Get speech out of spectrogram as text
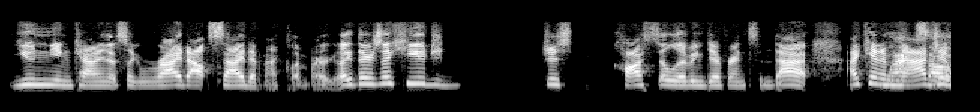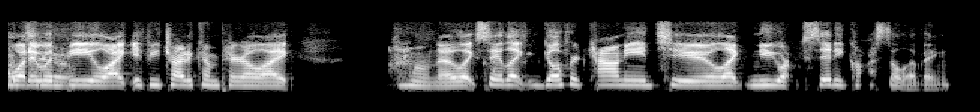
Union County, that's like right outside of Mecklenburg. Like there's a huge, just cost of living difference in that. I can't Wax imagine what too. it would be like if you try to compare like I don't know, like say like Guilford County to like New York City cost of living.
